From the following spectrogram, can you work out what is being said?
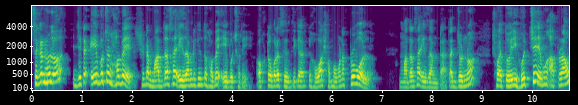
সেকেন্ড হলো, যেটা এই বছর হবে, সেটা মাদ্রাসা এক্সামটা কিন্তু হবে এই বছরই। অক্টোবরের শেষ দিকে আর কি হওয়ার সম্ভাবনা প্রবল মাদ্রাসা এক্সামটা তার জন্য সবাই তৈরি হচ্ছে এবং আপনারাও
